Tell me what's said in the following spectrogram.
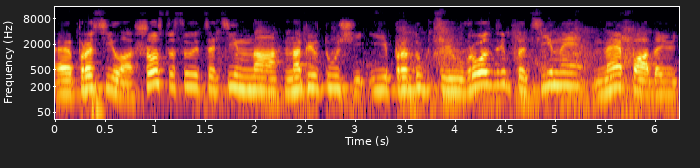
е, просіла. Що стосується цін на напівтуші і продукцію в роздріб, то ціни не падають.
